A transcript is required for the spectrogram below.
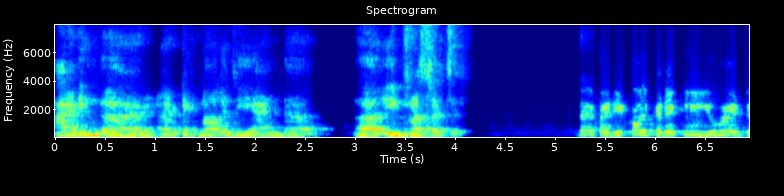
adding uh, uh, technology and uh, uh, infrastructure. If I recall correctly, you had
